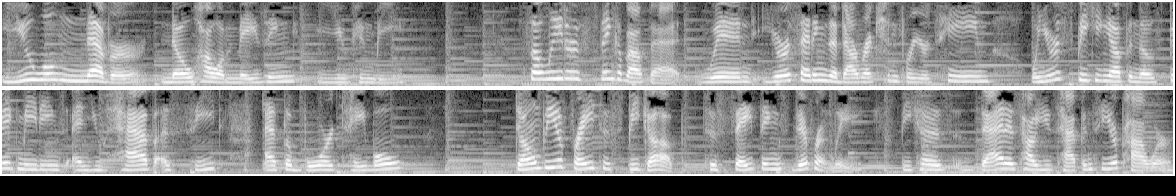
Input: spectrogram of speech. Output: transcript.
you will never know how amazing you can be. So, leaders, think about that. When you're setting the direction for your team, when you're speaking up in those big meetings and you have a seat at the board table, don't be afraid to speak up, to say things differently, because that is how you tap into your power.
